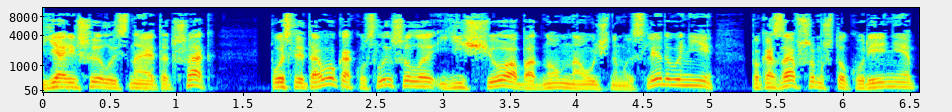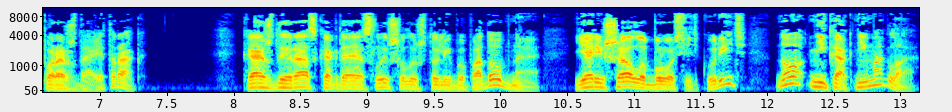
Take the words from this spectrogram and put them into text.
Я решилась на этот шаг после того, как услышала еще об одном научном исследовании, показавшем, что курение порождает рак. Каждый раз, когда я слышала что-либо подобное, я решала бросить курить, но никак не могла.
